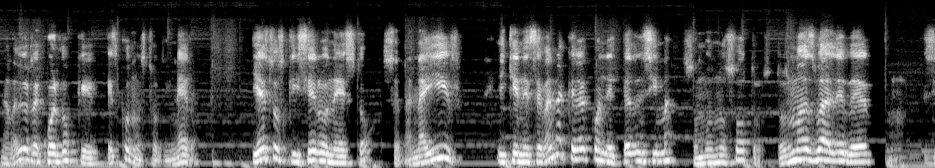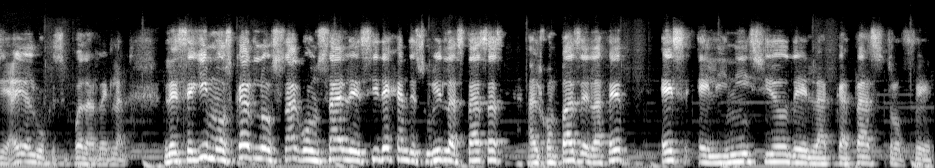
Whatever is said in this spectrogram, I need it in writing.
Nada más les recuerdo que es con nuestro dinero. Y estos que hicieron esto se van a ir. Y quienes se van a quedar con el pedo encima somos nosotros. Entonces más vale ver si hay algo que se pueda arreglar. Le seguimos, Carlos A. González. Si dejan de subir las tasas al compás de la Fed, es el inicio de la catástrofe.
